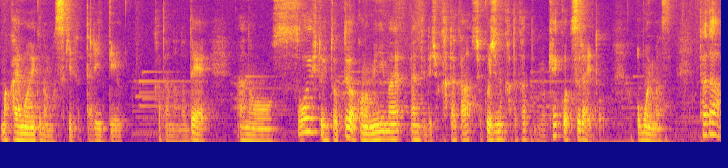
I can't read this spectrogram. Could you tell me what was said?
まあ、買い物行くのも好きだったりっていう方なのであのそういう人にとってはこのミニマ何て言うんでしょう型化食事の型化っていうのは結構辛いと思います。ただ、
